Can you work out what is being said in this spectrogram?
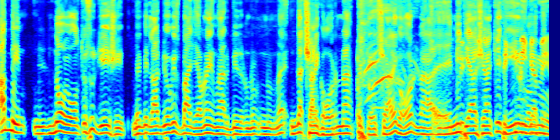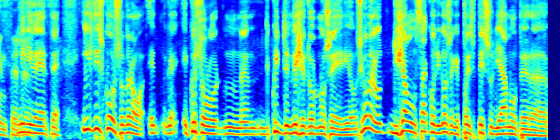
A me 9 volte su 10 l'arbitro che sbaglia non è un arbitro, non è, c'ha le corna, perché c'ha le corna e mi piace anche dirlo, cioè. mi diverte. Il discorso però, e, questo lo, qui invece torno serio, siccome lo, diciamo un sacco di cose che poi spesso diamo per,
